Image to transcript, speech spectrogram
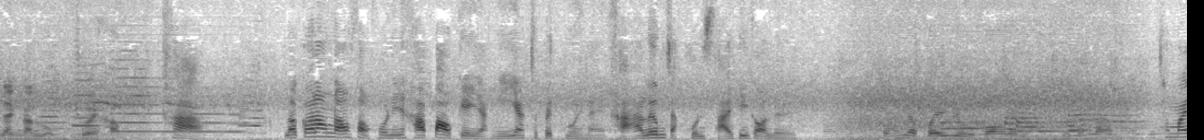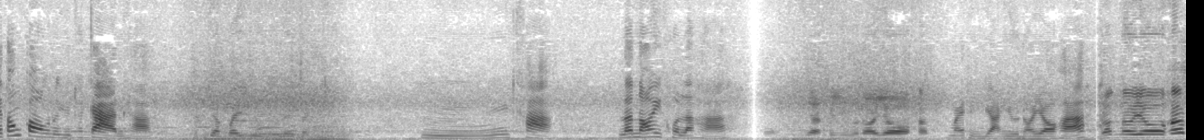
แรงดันลมช่วยครับ ค่ะ แล้วก็น้องๆสองคนนี้นะคะเป่าเก่งอย่างนี้อยากจะเป็นหน่วยไหนคะเริ่มจากคนซ้ายพี่ก่อนเลยผมอยากไปอยู่กองเรือยุทธการทำไมต้องกองเรือยุทธการคะอยากไปอยู่เลยจากอืมค่ะ แล้วน้องอีกคนล่ะคะอยากไปอยู่นอยครับทำไมถึงอยากอยู่นอยคะรักนอยครับ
